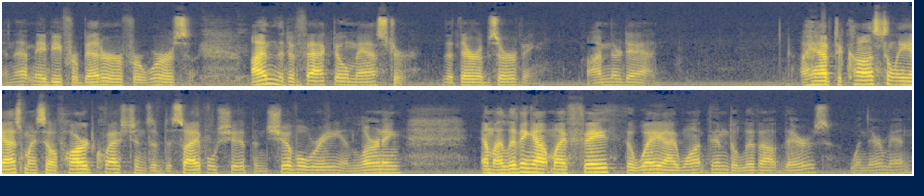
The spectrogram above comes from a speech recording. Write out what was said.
And that may be for better or for worse. I'm the de facto master that they're observing, I'm their dad. I have to constantly ask myself hard questions of discipleship and chivalry and learning. Am I living out my faith the way I want them to live out theirs when they're men?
